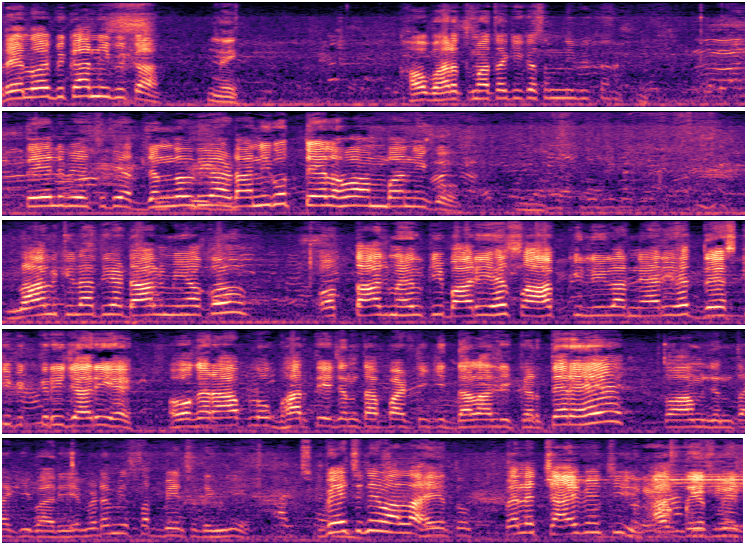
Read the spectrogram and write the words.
Railway बिका नहीं बिका? नहीं। खाओ भारत माता की कसम नहीं बिका? तेल बेच दिया जंगल दिया अडानी को तेल हुआ अंबानी को। लाल किला दिया डाल मिया को और ताजमहल की बारी है साहब की लीला न्यारी है देश की बिक्री जारी है। और अगर आप लोग भारतीय जनता पार्टी की दलाली करते रहे तो आम जनता की बारी है। मैडम ये सब बेच देंगे। अच्छा। बेचने वाला है तो। पहले चाय बेची आज देश बेच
